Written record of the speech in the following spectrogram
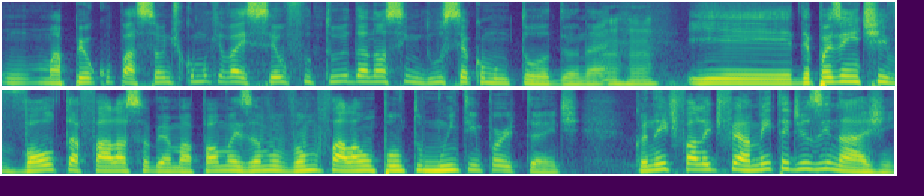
um, uma preocupação de como que vai ser o futuro da nossa indústria como um todo, né? Uhum. E depois a gente volta a falar sobre a Mapau, mas vamos, vamos falar um ponto muito importante. Quando a gente fala de ferramenta de usinagem,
